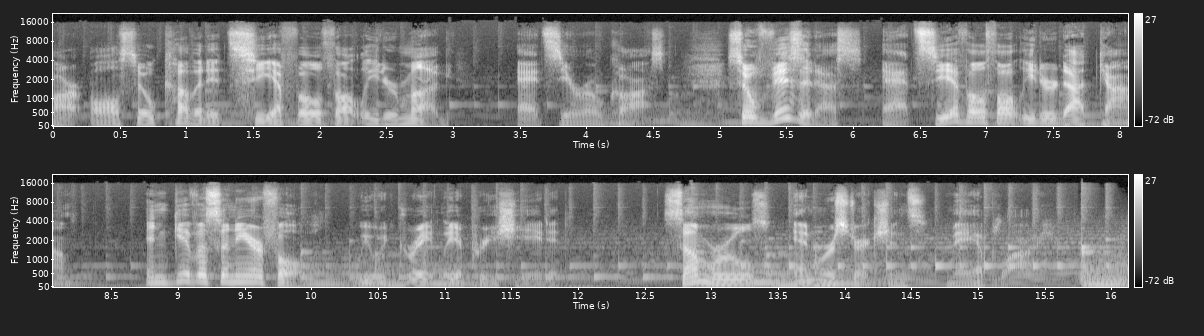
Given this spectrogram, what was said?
our also coveted CFO Thought Leader mug at zero cost. So visit us at CFOThoughtLeader.com and give us an earful. We would greatly appreciate it. Some rules and restrictions may apply.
